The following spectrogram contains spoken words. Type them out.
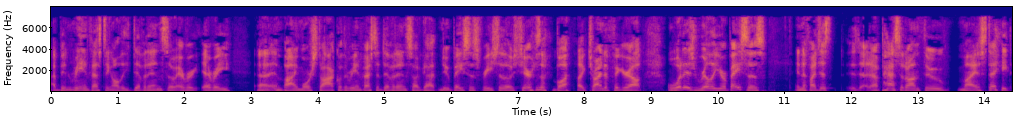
I've been reinvesting all these dividends. So every every uh, and buying more stock with the reinvested dividends. So I've got new basis for each of those shares that I bought. Like trying to figure out what is really your basis, and if I just uh, pass it on through my estate,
